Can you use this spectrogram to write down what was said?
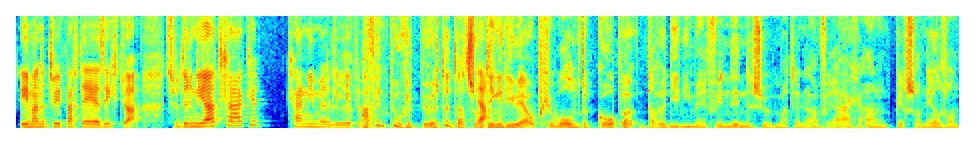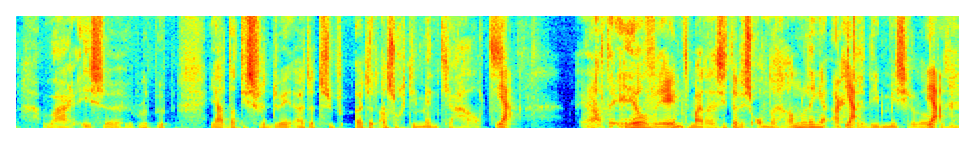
Een van de twee partijen zegt, ja, als we er niet uit geraken, ik ga niet meer leveren. Af en toe gebeurt het dat zo Ja. dingen die wij op gewoonte kopen, dat we die niet meer vinden in de supermarkt. En dan vragen aan het personeel van, waar is ze? Hupplepup. Ja, dat is verdwenen uit het, uit het assortiment gehaald. Ja, Ja, heel vreemd, maar daar zitten dus onderhandelingen achter Ja. die misgelopen Ja. zijn.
